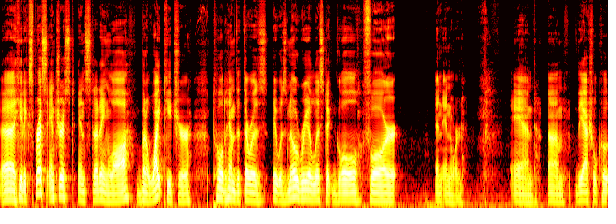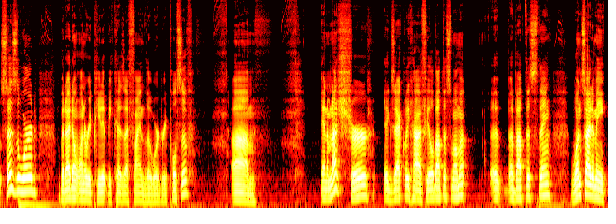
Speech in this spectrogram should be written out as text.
Uh, he'd expressed interest in studying law, but a white teacher told him that there was it was no realistic goal for an N-word. And um, the actual quote says the word, but I don't want to repeat it because I find the word repulsive. Um, and I'm not sure exactly how I feel about this moment, uh, about this thing. One side of me,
